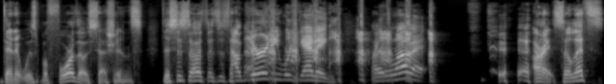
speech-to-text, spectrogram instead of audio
then it was before those sessions. This is how, this is how nerdy we're getting. I love it. All right, so let's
